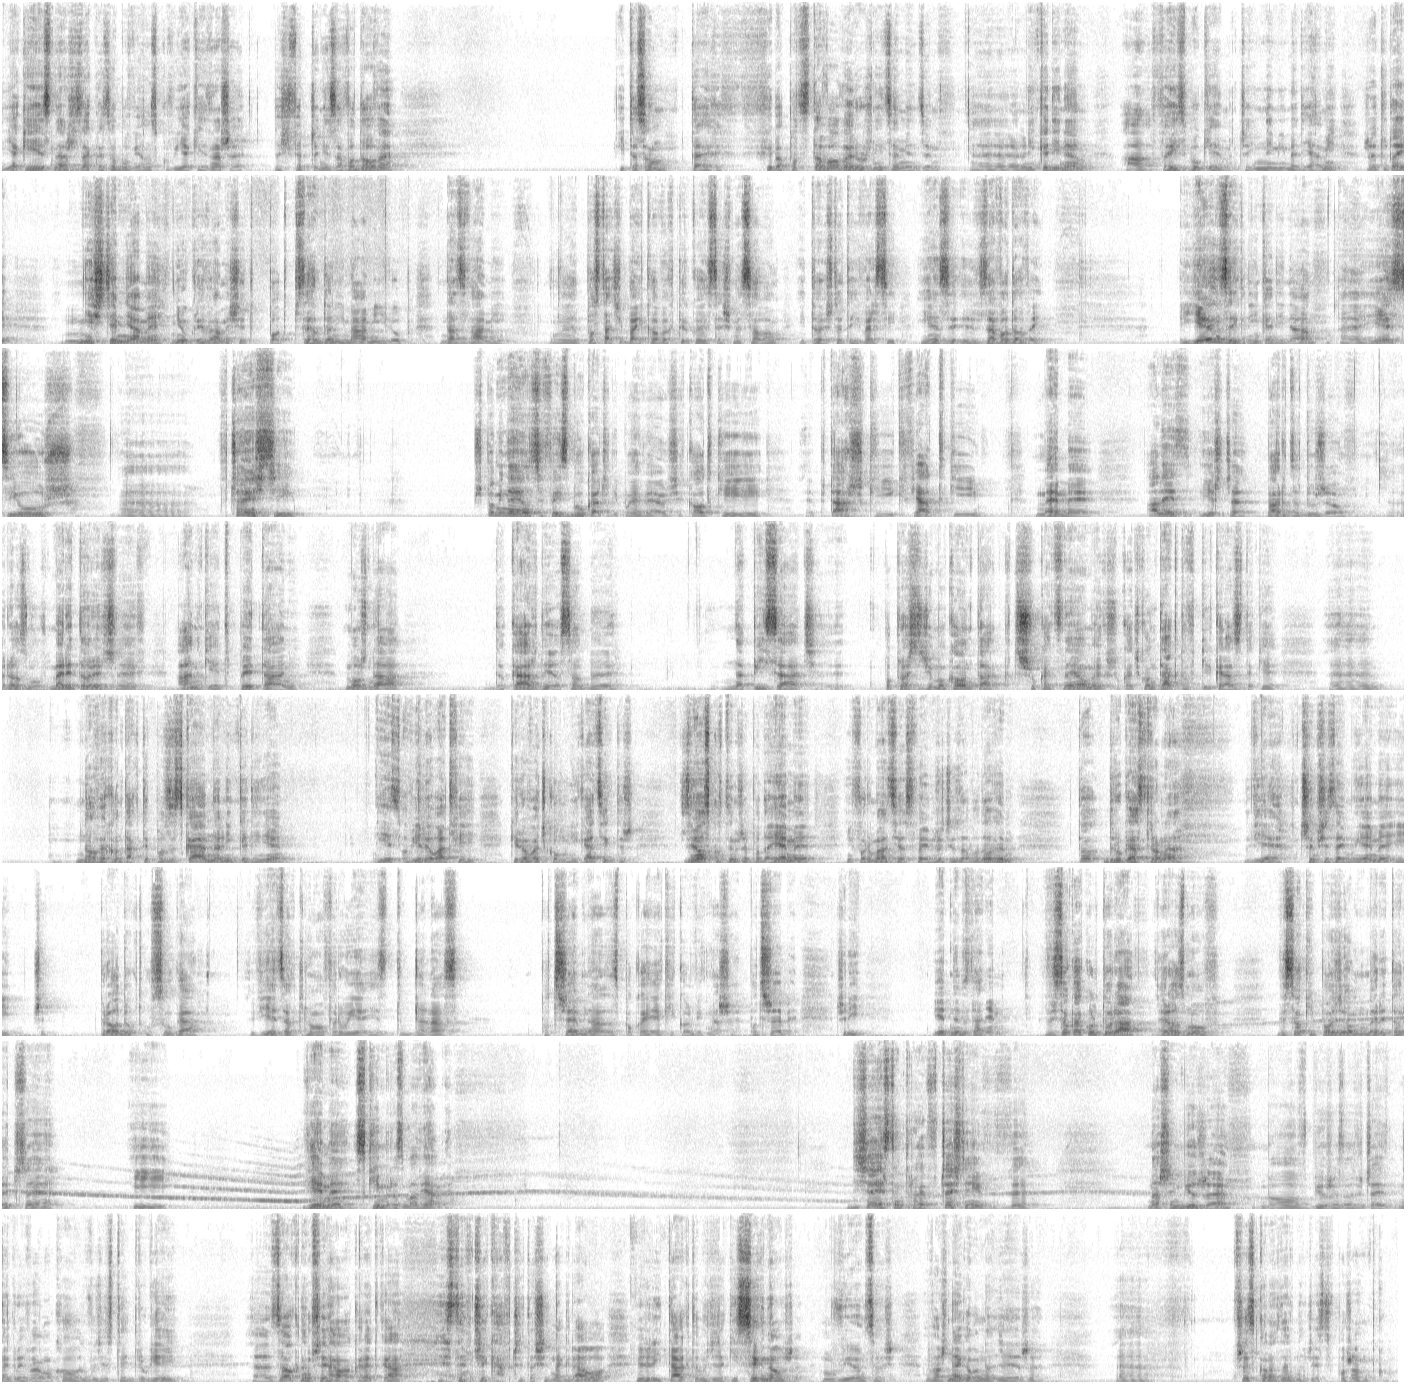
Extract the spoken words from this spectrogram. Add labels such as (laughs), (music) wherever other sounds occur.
jaki jest nasz zakres obowiązków, jakie jest nasze doświadczenie zawodowe. I to są te ch- chyba podstawowe różnice między e, LinkedInem a Facebookiem czy innymi mediami, że tutaj nie ściemniamy, nie ukrywamy się pod pseudonimami lub nazwami e, postaci bajkowych, tylko jesteśmy sobą i to jeszcze tej wersji zawodowej. Język LinkedIna e, jest już w części przypominający Facebooka, czyli pojawiają się kotki, e, ptaszki, kwiatki, memy, ale jest jeszcze bardzo dużo rozmów merytorycznych, ankiet, pytań. Można do każdej osoby napisać, y, poprosić ją o kontakt, szukać znajomych, szukać kontaktów. Kilka razy takie e, nowe kontakty pozyskałem na LinkedInie. Jest o wiele łatwiej kierować komunikację, gdyż w związku z tym, że podajemy informacje o swoim życiu zawodowym, to druga strona wie, czym się zajmujemy i czy produkt, usługa, wiedza, którą oferuję, jest dla nas potrzebna, zaspokaja jakiekolwiek nasze potrzeby. Czyli jednym zdaniem, wysoka kultura rozmów, wysoki poziom merytoryczny i wiemy, z kim rozmawiamy. Dzisiaj jestem trochę wcześniej w naszym biurze, bo w biurze zazwyczaj nagrywam około 22. E, Za oknem przyjechała karetka. (laughs) Jestem ciekaw, czy to się nagrało. Jeżeli tak, to będzie taki sygnał, że mówiłem coś ważnego. Mam nadzieję, że e, wszystko na zewnątrz jest w porządku.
